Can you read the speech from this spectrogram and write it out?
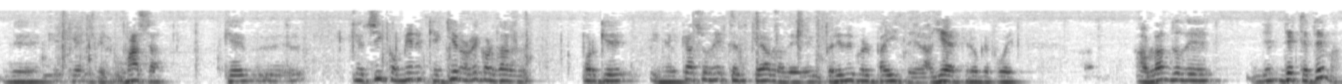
de, de, Kumasa que, eh, que sí conviene, que quiero recordarlo, porque en el caso de este que habla del periódico El País de ayer, creo que fue, hablando de, de este tema,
